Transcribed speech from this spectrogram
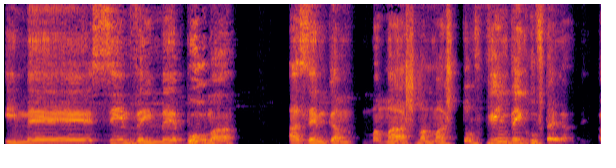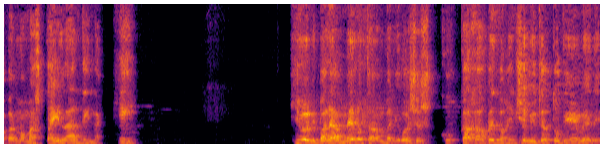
עם uh, סין ועם uh, בורמה, אז הם גם ממש ממש טובים באגרוף תאילנדי, אבל ממש תאילנדי נקי. כאילו אני בא לאמן אותם ואני רואה שיש כל כך הרבה דברים שהם יותר טובים ממני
